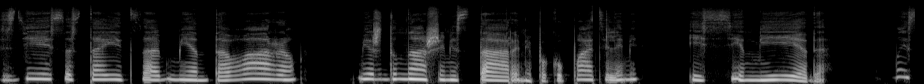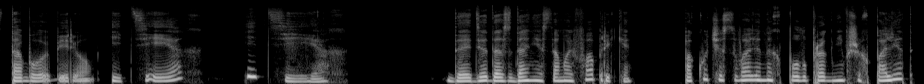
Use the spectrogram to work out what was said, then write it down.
здесь состоится обмен товаром между нашими старыми покупателями из Синмиеда. Мы с тобой берем и тех, и тех». Дойдя до здания самой фабрики, по куче сваленных полупрогнивших палет,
